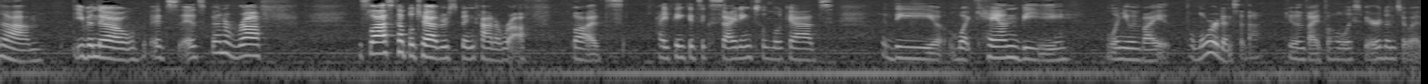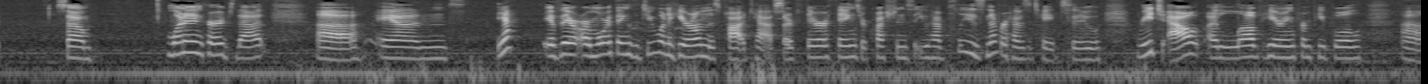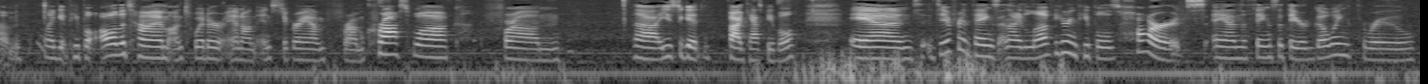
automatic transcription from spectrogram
Um, even though it's it's been a rough this last couple chapters been kind of rough, but I think it's exciting to look at the what can be when you invite the Lord into that. You invite the Holy Spirit into it. So, want to encourage that. Uh, and yeah, if there are more things that you want to hear on this podcast, or if there are things or questions that you have, please never hesitate to reach out. I love hearing from people. Um, I get people all the time on Twitter and on Instagram from Crosswalk, from uh, I used to get podcast people and different things, and I love hearing people's hearts and the things that they are going through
